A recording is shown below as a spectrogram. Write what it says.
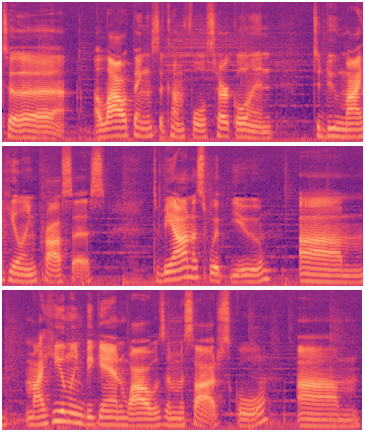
to allow things to come full circle and to do my healing process to be honest with you, um, my healing began while I was in massage school. Um,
